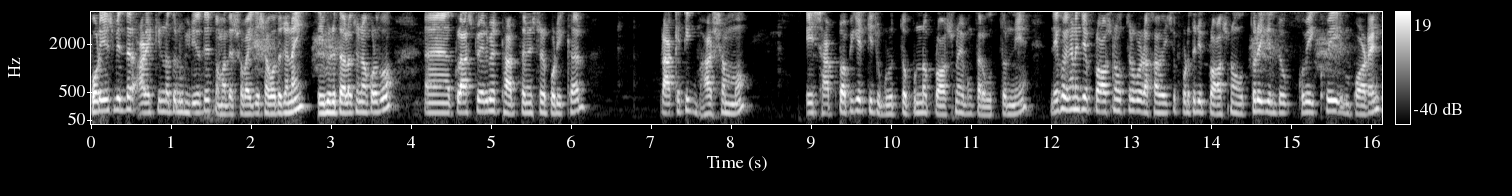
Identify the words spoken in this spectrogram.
পরিবেশবিদ্যার আরেকটি নতুন ভিডিওতে তোমাদের সবাইকে স্বাগত জানাই। এই ভিডিওতে আলোচনা করব ক্লাস টুয়েলভের থার্ড সেমিস্টার পরীক্ষার প্রাকৃতিক ভারসাম্য। এই সাব টপিকের কিছু গুরুত্বপূর্ণ প্রশ্ন এবং তার উত্তর নিয়ে। দেখো, এখানে যে প্রশ্ন উত্তরগুলো রাখা হয়েছে, প্রতিটি প্রশ্ন উত্তরই কিন্তু খুবই খুবই ইম্পর্ট্যান্ট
